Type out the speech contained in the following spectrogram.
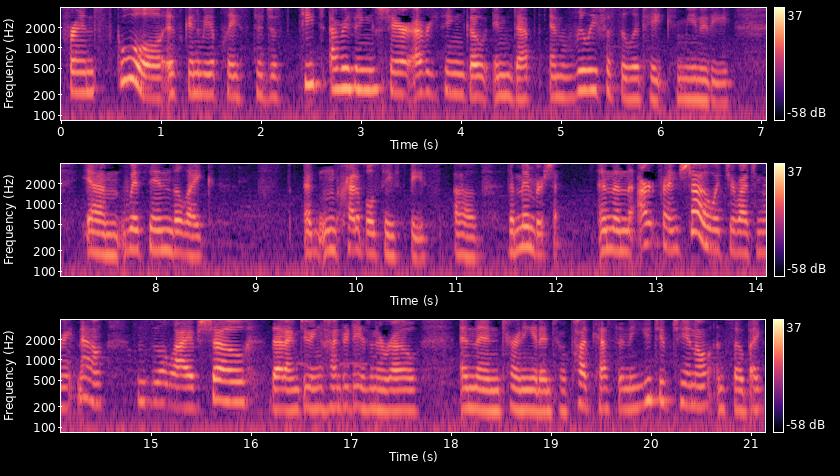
friend school is to be a place to just teach everything, share everything, go in depth, and really facilitate community um, within the like incredible safe space of the membership. And then the Art Friend show, which you're watching right now, this is the live show that I'm doing 100 days in a row and then turning it into a podcast and a YouTube channel. And so by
